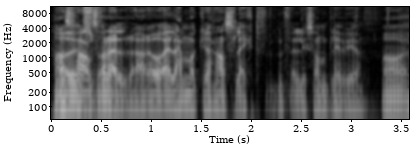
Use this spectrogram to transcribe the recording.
Hans, ja, hans föräldrar, och, eller han hans släkt liksom blev ju Ja,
